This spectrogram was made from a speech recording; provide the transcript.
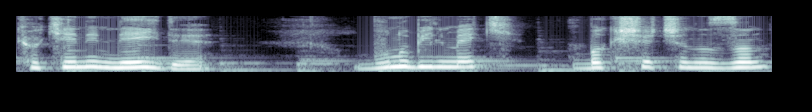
kökeni neydi? Bunu bilmek bakış açınızın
